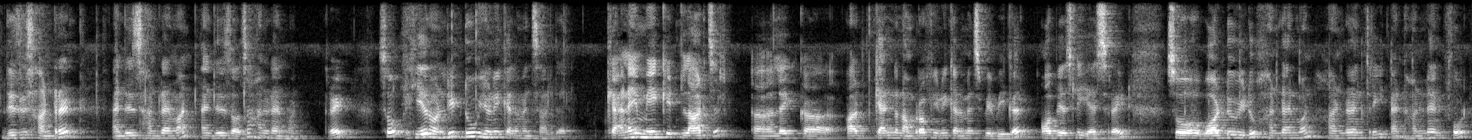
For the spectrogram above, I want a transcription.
this is 100 and this is 101 and this is also 101 right? So here only two unique elements are there. Can I make it larger uh, like uh, are, can the number of unique elements be bigger? Obviously yes right? So what do we do? 101 103 and 104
